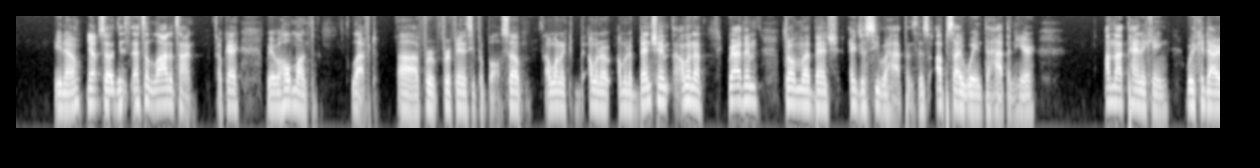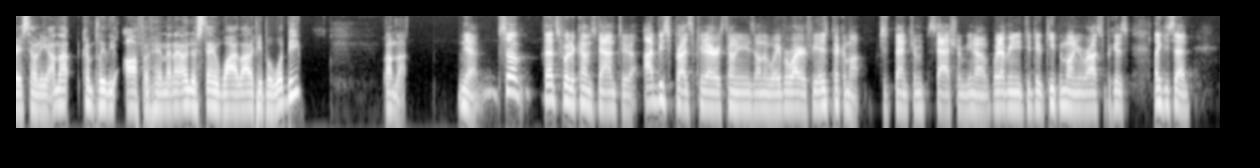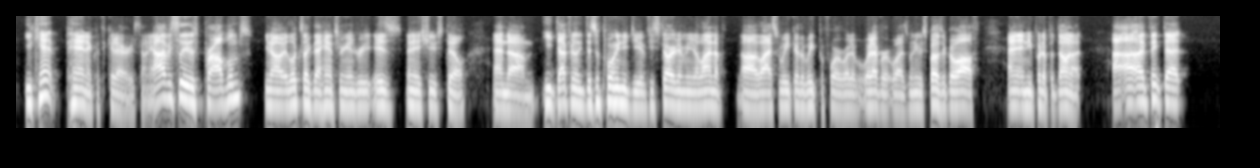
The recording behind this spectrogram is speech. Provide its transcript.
you know. Yep. So this, that's a lot of time. Okay, we have a whole month left uh, for for fantasy football. So I want to I want to I'm going to bench him. I'm going to grab him, throw him on my bench, and just see what happens. There's upside waiting to happen here. I'm not panicking with Kadarius Toney. I'm not completely off of him, and I understand why a lot of people would be. I'm not. Yeah. So that's what it comes down to. I'd be surprised if Kadarius Toney is on the waiver wire. If he is, pick him up. Just bench him, stash him, you know, whatever you need to do, keep him on your roster because, like you said, you can't panic with Kadarius Toney. Obviously, there's problems. You know, it looks like that hamstring injury is an issue still. And um, he definitely disappointed you if you started him in your lineup uh, last week or the week before, whatever, whatever it was, when he was supposed to go off and, and he put up a donut. I, I think that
